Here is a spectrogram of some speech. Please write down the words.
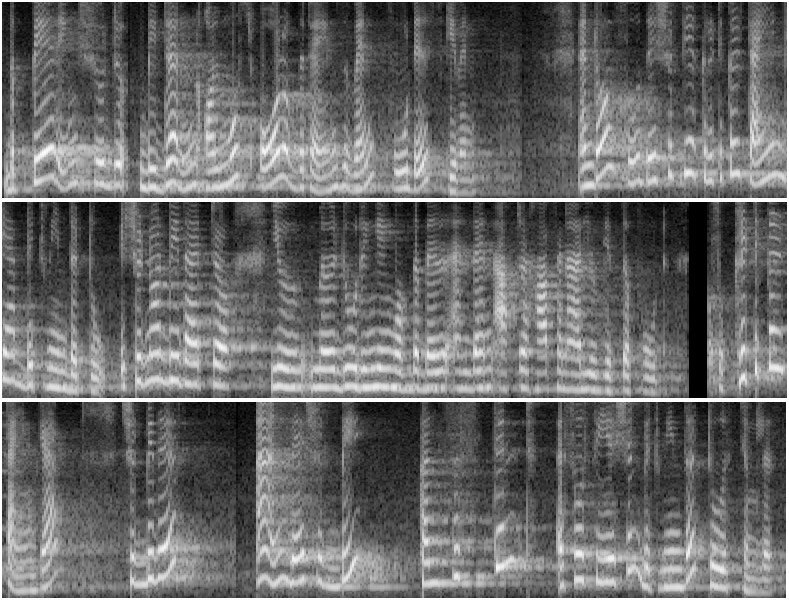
The pairing should be done almost all of the times when food is given and also there should be a critical time gap between the two. It should not be that uh, you uh, do ringing of the bell and then after half an hour you give the food. So critical time gap should be there and there should be consistent association between the two stimulus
